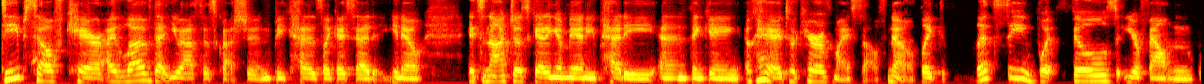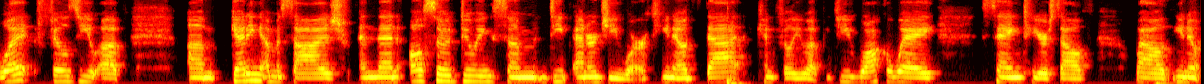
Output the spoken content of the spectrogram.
deep self care, I love that you asked this question because, like I said, you know, it's not just getting a mani pedi and thinking, okay, I took care of myself. No, like let's see what fills your fountain, what fills you up. Um, getting a massage and then also doing some deep energy work, you know, that can fill you up. Do you walk away saying to yourself, wow, you know,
